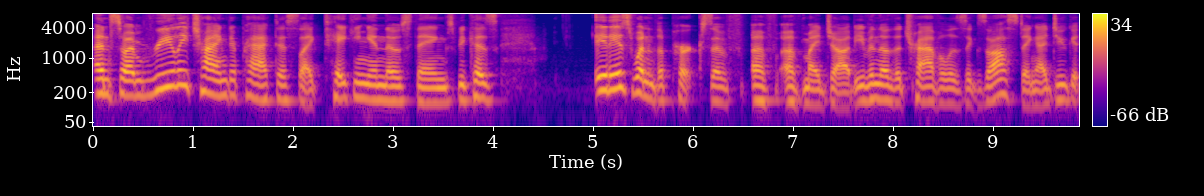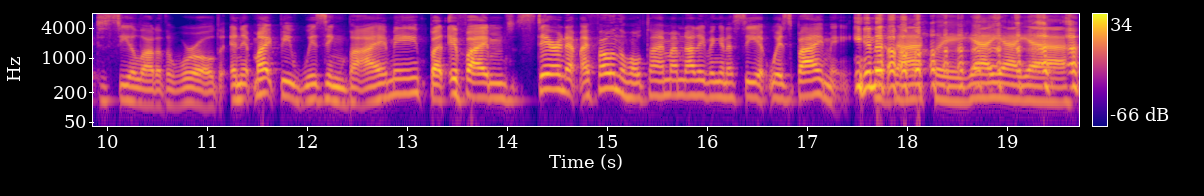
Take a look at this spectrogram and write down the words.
and so I'm really trying to practice like taking in those things because it is one of the perks of of of my job. Even though the travel is exhausting, I do get to see a lot of the world, and it might be whizzing by me. But if I'm staring at my phone the whole time, I'm not even going to see it whiz by me. You know Exactly. Yeah, yeah, yeah.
